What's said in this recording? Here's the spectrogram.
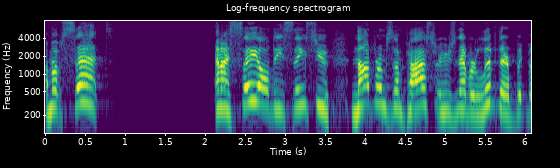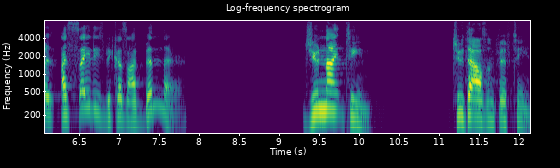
I'm upset. And I say all these things to you, not from some pastor who's never lived there, but, but I say these because I've been there. June 19, 2015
